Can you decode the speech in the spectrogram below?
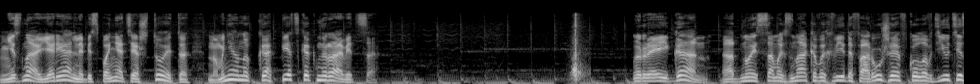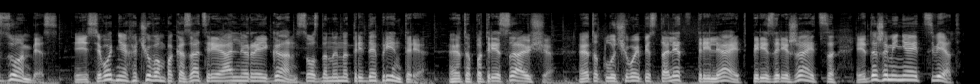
Не знаю, я реально без понятия, что это, но мне оно капец как нравится. Рейган – одно из самых знаковых видов оружия в Call of Duty Zombies. И сегодня я хочу вам показать реальный рейган, созданный на 3D принтере. Это потрясающе! Этот лучевой пистолет стреляет, перезаряжается и даже меняет цвет.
